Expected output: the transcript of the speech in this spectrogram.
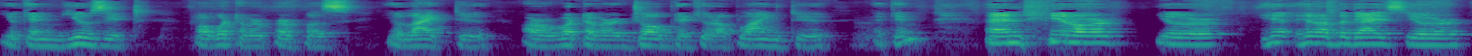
You can use it for whatever purpose you like to or whatever job that you're applying to okay and here are your here, here are the guys your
